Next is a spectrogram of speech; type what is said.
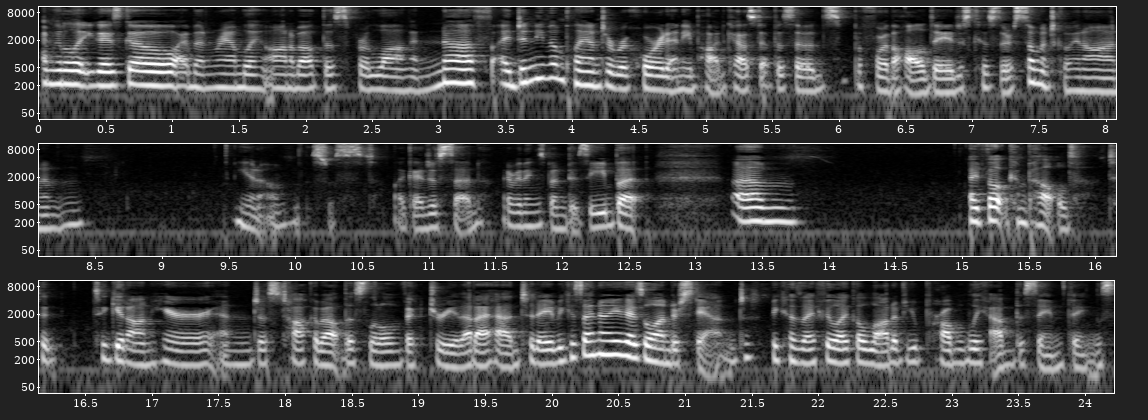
I'm going to let you guys go. I've been rambling on about this for long enough. I didn't even plan to record any podcast episodes before the holiday just because there's so much going on and, you know, it's just like I just said, everything's been busy. But um, I felt compelled to to get on here and just talk about this little victory that I had today because I know you guys will understand because I feel like a lot of you probably have the same things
